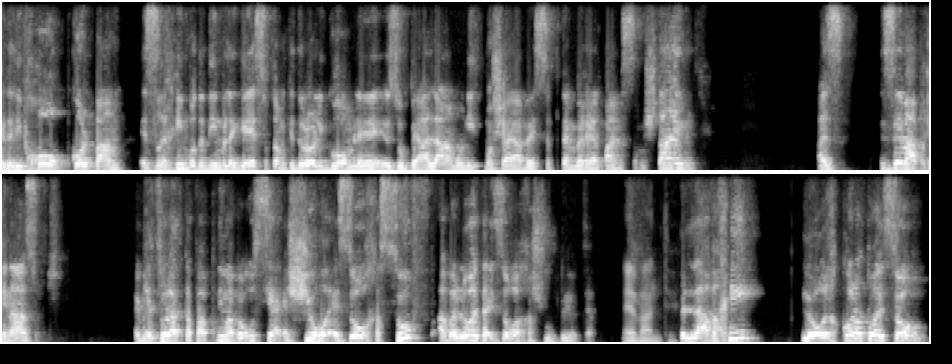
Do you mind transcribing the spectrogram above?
כדי לבחור כל פעם אזרחים בודדים ולגייס אותם כדי לא לגרום לאיזו בהלה המונית כמו שהיה בספטמבר 2022, אז זה מהבחינה הזאת. הם יצאו להתקפה פנימה ברוסיה, השאירו אזור חשוף, אבל לא את האזור החשוב ביותר. הבנתי. בלאו הכי, לאורך כל אותו אזור,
